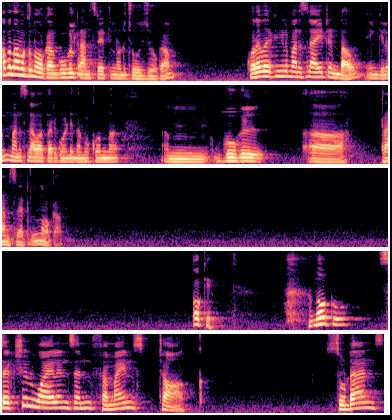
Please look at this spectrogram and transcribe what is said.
അപ്പോൾ നമുക്ക് നോക്കാം ഗൂഗിൾ ട്രാൻസ്ലേറ്ററിനോട് ചോദിച്ചു നോക്കാം. കുറേ പേർക്കെങ്കിലും മനസ്സിലായിട്ടുണ്ടാവും എങ്കിലും മനസ്സിലാവാത്തവർക്ക് വേണ്ടി നമുക്കൊന്ന് ഗൂഗിൾ ട്രാൻസ്ലേറ്ററിൽ നോക്കാം. ഓക്കെ. നോക്കൂ. Sexual violence and famine stalk Sudan's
